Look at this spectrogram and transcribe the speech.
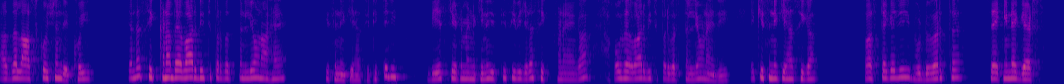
ਅੱਜ ਦਾ ਲਾਸਟ ਕੁਐਸਚਨ ਦੇਖੋ ਜੀ। ਕਹਿੰਦਾ ਸਿੱਖਣਾ ਵਿਵਹਾਰ ਵਿੱਚ ਪਰਿਵਰਤਨ ਲਿਆਉਣਾ ਹੈ ਕਿਸ ਨੇ ਕਿਹਾ ਸੀ, ਠੀਕ ਹੈ ਜੀ? ਵੀ ਇਹ ਸਟੇਟਮੈਂਟ ਕਿਹਨੇ ਦਿੱਤੀ ਸੀ ਵੀ ਜਿਹੜਾ ਸਿੱਖਣਾ ਹੈਗਾ, ਉਹ ਵਿਵਹਾਰ ਵਿੱਚ ਪਰਿਵਰਤਨ ਲਿਆਉਣਾ ਹੈ ਜੀ। ਇਹ ਕਿਸ ਨੇ ਕਿਹਾ ਸੀਗਾ? ਫਸਟ ਹੈਗਾ ਜੀ ਵੁੱਡਵਰਥ ਸੈਕਿੰਡ ਹੈ ਗੈਟਸ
